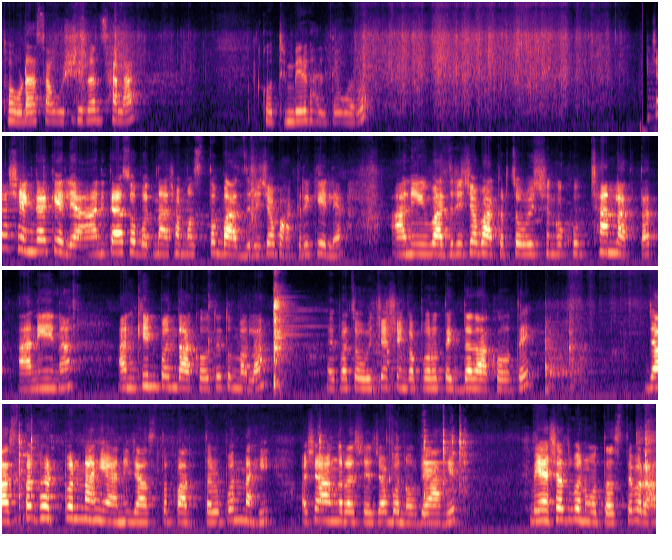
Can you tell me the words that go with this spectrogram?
थोडासा उशीरच झाला. कोथिंबीर घालते वरून. शेंगा केल्या आणि त्यासोबत ना अशा मस्त बाजरीच्या भाकरी केल्या. आणि बाजरीच्या भाकर चवळी शेंगा खूप छान लागतात. आणि ना आणखीन पण दाखवते तुम्हाला. हे पहा चवळीच्या शेंगा परत एकदा दाखवते. जास्त घट पण नाही आणि जास्त पातळ पण नाही अशा अंगरशाच्या बनवल्या आहेत. मी अशाच बनवत असते बरं.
